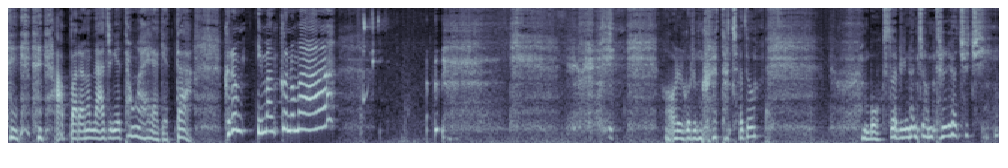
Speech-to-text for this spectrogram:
아빠랑은 나중에 통화해야겠다. 그럼 이만 끊어마. 얼굴은 그렇다 쳐도 목소리는 좀 들려주지.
